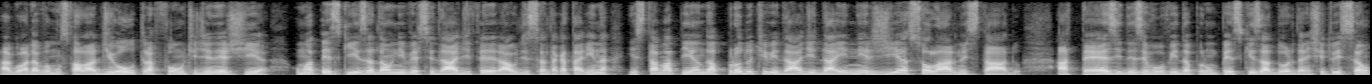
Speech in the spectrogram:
Agora vamos falar de outra fonte de energia. Uma pesquisa da Universidade Federal de Santa Catarina está mapeando a produtividade da energia solar no estado. A tese, desenvolvida por um pesquisador da instituição,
